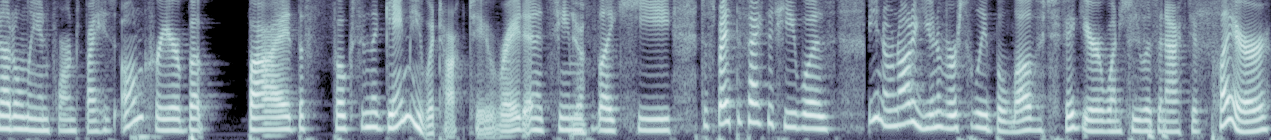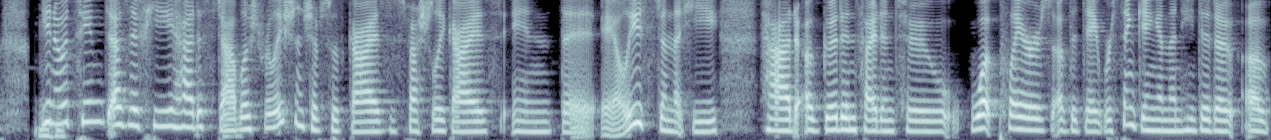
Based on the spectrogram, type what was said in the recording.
not only informed by his own career, but by the folks in the game he would talk to, right? And it seems yeah. like he, despite the fact that he was, you know, not a universally beloved figure when he was an active player, mm-hmm. you know, mm-hmm. it seemed as if he had established relationships with guys, especially guys in the AL East, and that he had a good insight into what players of the day were thinking. And then he did a, a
